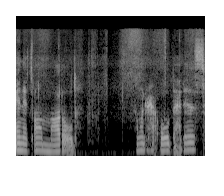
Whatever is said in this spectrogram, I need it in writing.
And it's all mottled. I wonder how old that is.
